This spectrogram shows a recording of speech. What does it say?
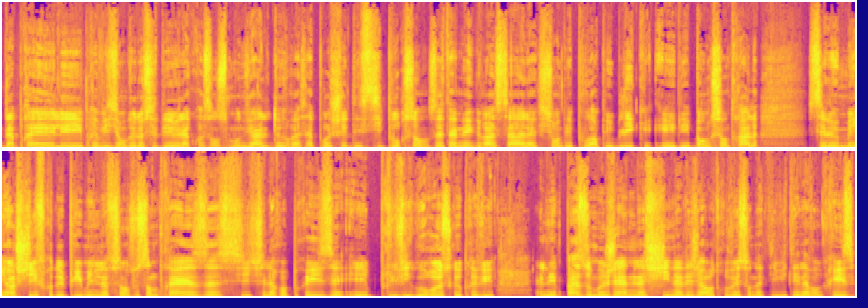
D'après les prévisions de l'OCDE, la croissance mondiale devrait s'approcher des 6% cette année grâce à l'action des pouvoirs publics et des banques centrales. C'est le meilleur chiffre depuis 1973. Si la reprise est plus vigoureuse que prévu, elle n'est pas homogène. La Chine a déjà retrouvé son activité d'avant-crise.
